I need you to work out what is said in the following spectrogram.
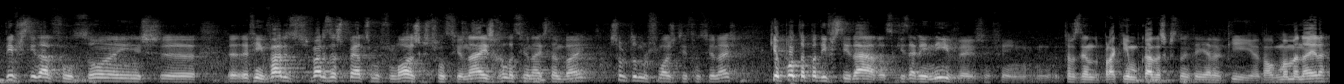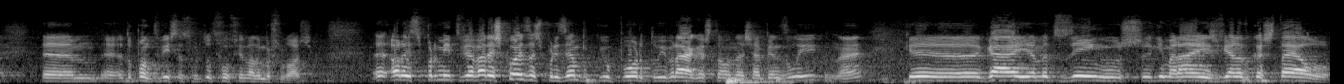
diversidade de funções, eh, eh, enfim, vários, vários aspectos morfológicos, funcionais, relacionais também, sobretudo morfológicos e funcionais, que aponta para a diversidade, ou se quiserem níveis, enfim, trazendo para aqui um bocado as questões da hierarquia, de alguma maneira, eh, do ponto de vista, sobretudo, funcional e morfológico. Ora, isso permite ver várias coisas, por exemplo, que o Porto e Braga estão na Champions League, é? que Gaia, Matosinhos, Guimarães, Viana do Castelo,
